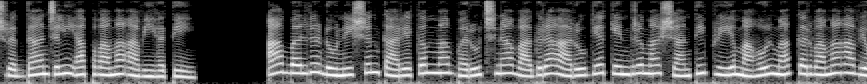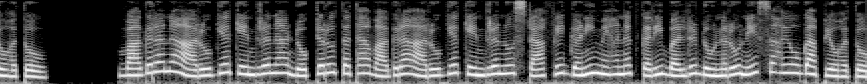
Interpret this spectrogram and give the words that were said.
શ્રદ્ધાંજલિ આપવામાં આવી હતી. આ બલ્ડ ડોનેશન કાર્યક્રમમાં ભરૂચના વાગરા આરોગ્ય કેન્દ્રમાં શાંતિપ્રિય માહોલમાં કરવામાં આવ્યો હતો. વાગરાના આરોગ્ય કેન્દ્રના ડોક્ટરો તથા વાગરા આરોગ્ય કેન્દ્રનો સ્ટાફે ઘણી મહેનત કરી બલ્ડ ડોનરોને સહયોગ આપ્યો હતો.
